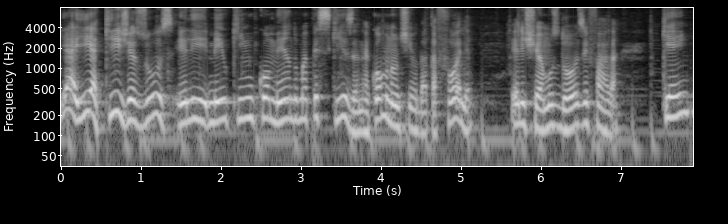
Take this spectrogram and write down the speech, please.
E aí aqui Jesus, ele meio que encomenda uma pesquisa, né? Como não tinha o Datafolha, ele chama os doze e fala: quem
